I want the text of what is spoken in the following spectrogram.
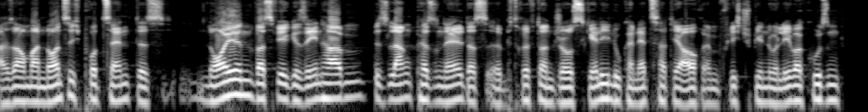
Also sagen wir mal 90 Prozent des Neuen, was wir gesehen haben, bislang personell, das äh, betrifft dann Joe Skelly. Luca Netz hat ja auch im Pflichtspiel nur Leverkusen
